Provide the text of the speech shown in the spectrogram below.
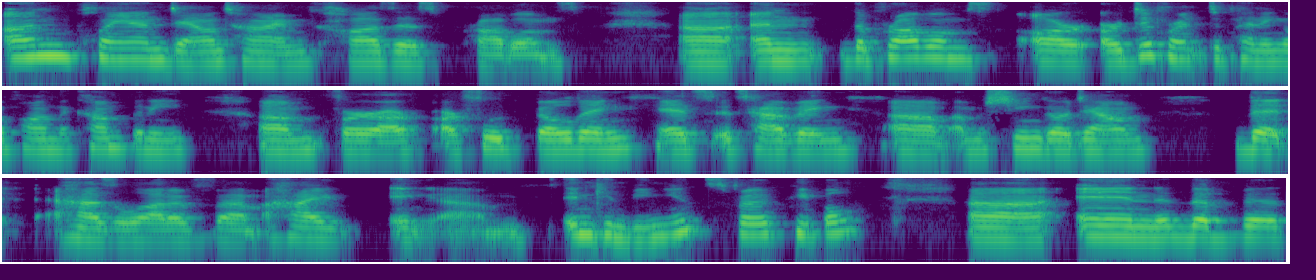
unplanned downtime causes problems. Uh, and the problems are, are different depending upon the company. Um, for our, our Fluke building, it's, it's having uh, a machine go down that has a lot of um, high in, um, inconvenience for people. Uh, and the, the,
